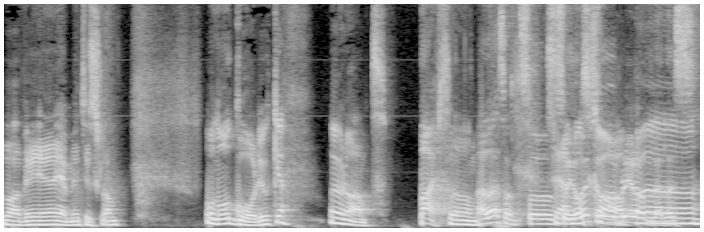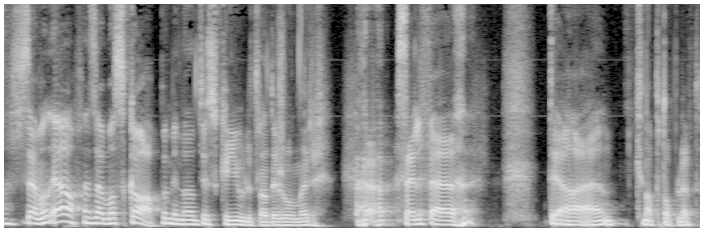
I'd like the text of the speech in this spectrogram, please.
var vi hjemme i Tyskland. Og nå går det jo ikke å gjøre noe annet. Nei, Så- Nei det er sant. Så, så, Så i år år så blir det annerledes. så, jeg må, ja, så jeg må skape mine tyske juletradisjoner selv. For jeg, det har jeg knapt opplevd.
